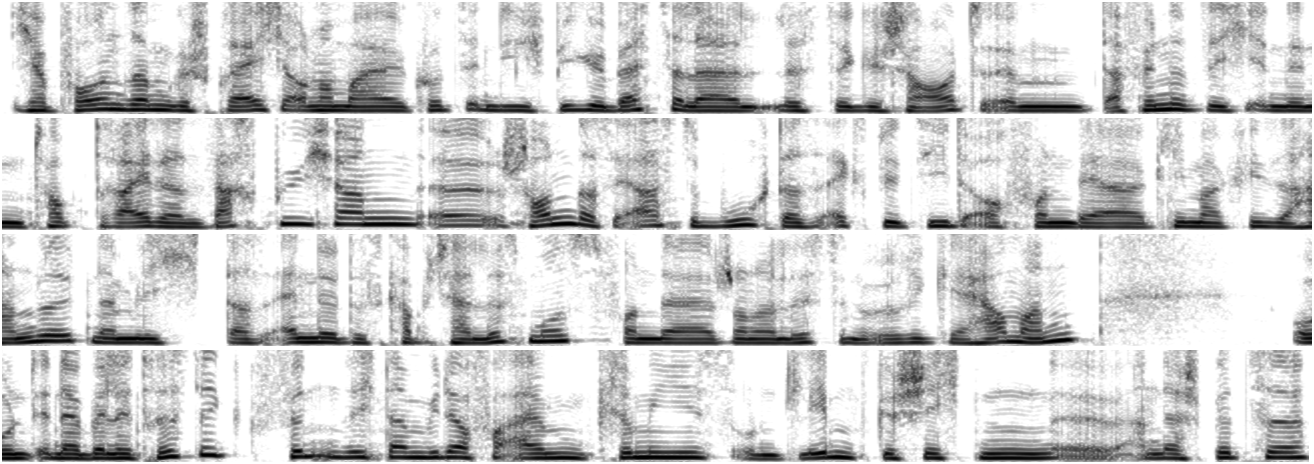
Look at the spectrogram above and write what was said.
Ich habe vor unserem Gespräch auch noch mal kurz in die Spiegel-Bestsellerliste geschaut. Ähm, da findet sich in den Top 3 der Sachbüchern äh, schon das erste Buch, das explizit auch von der Klimakrise handelt, nämlich Das Ende des Kapitalismus von der Journalistin Ulrike Herrmann. Und in der Belletristik finden sich dann wieder vor allem Krimis und Lebensgeschichten äh, an der Spitze.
